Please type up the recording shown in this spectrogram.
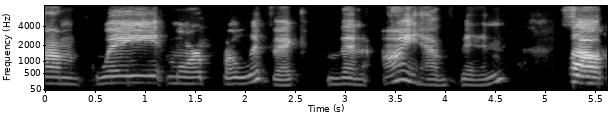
um, way more prolific than I have been. So well,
